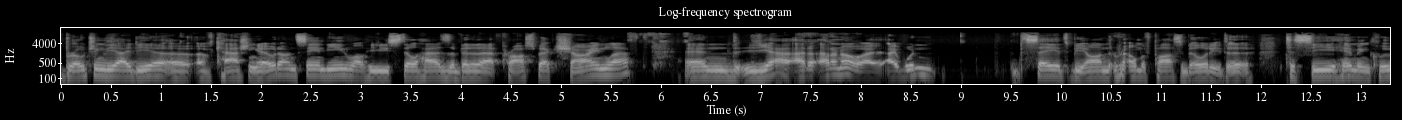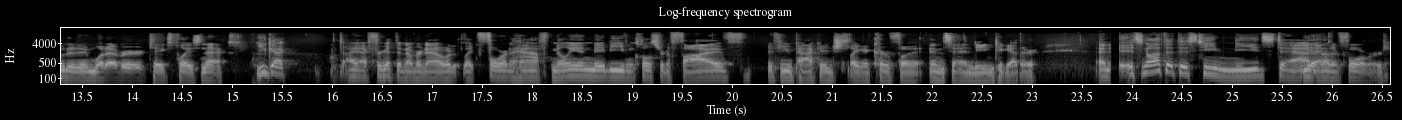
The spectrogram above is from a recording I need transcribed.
broaching the idea of, of, cashing out on Sandin while he still has a bit of that prospect shine left. And yeah, I, I don't know. I, I wouldn't say it's beyond the realm of possibility to to see him included in whatever takes place next. You got I, I, forget the number now, like four and a half million, maybe even closer to five if you package like a Kerfoot and Sandin together. And it's not that this team needs to add yeah. another forward.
